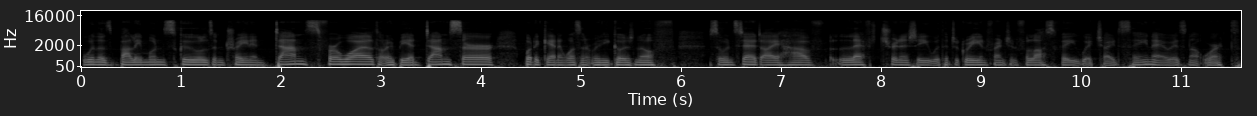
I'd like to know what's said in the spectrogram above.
one of those Ballymun schools and train in dance for a while. Thought I'd be a dancer, but again, it wasn't really good enough. So instead, I have left Trinity with a degree in French and philosophy, which I'd say now is not worth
